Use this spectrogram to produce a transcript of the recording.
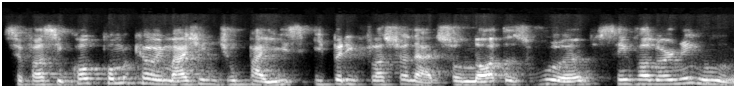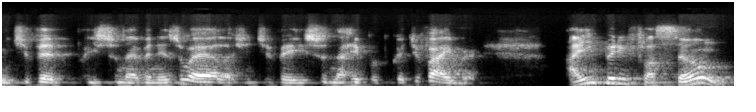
Você fala assim, qual, como que é a imagem de um país hiperinflacionário? São notas voando sem valor nenhum. A gente vê isso na Venezuela, a gente vê isso na República de Weimar. A hiperinflação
